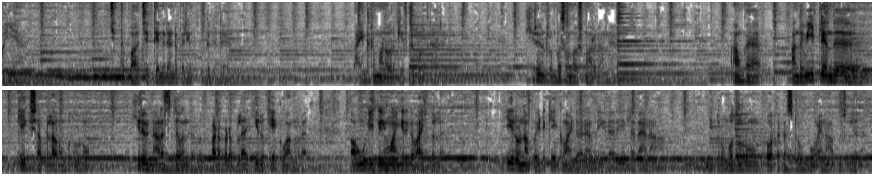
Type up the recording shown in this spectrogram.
பையன். சித்தப்பா சித்தின்னு ரெண்டு பேரையும் கூப்பிட்டுக்கிட்டு பயங்கரமான ஒரு கிஃப்ட் கொடுக்குறாரு. ஹீரோயின் ரொம்ப சந்தோஷமாக இருக்காங்க. அவங்க அந்த வீட்லேருந்து கேக் ஷாப் எல்லாம் ரொம்ப தூரம். ஹீரோயின் அழைச்சிட்டு வந்த ஒரு படப்படப்பில் ஹீரோ கேக் வாங்கலை. ஸோ அவங்க வீட்லேயும் வாங்கியிருக்க வாய்ப்பு இல்லை. ஹீரோ நான் போயிட்டு கேக் வாங்கிட்டு வரேன் அப்படிங்கிறாரு. இல்லை வேணாம். இங்கே ரொம்ப தூரம் போகிறது கஷ்டம். போ வேணாம் அப்படின்னு சொல்லிடுறாங்க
